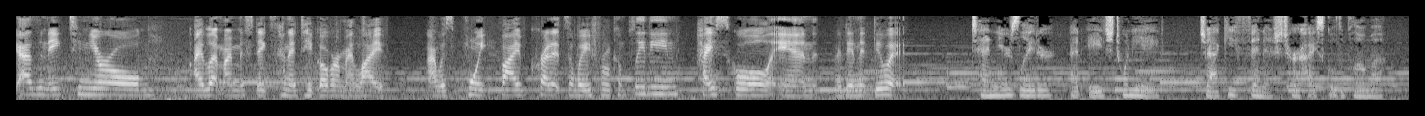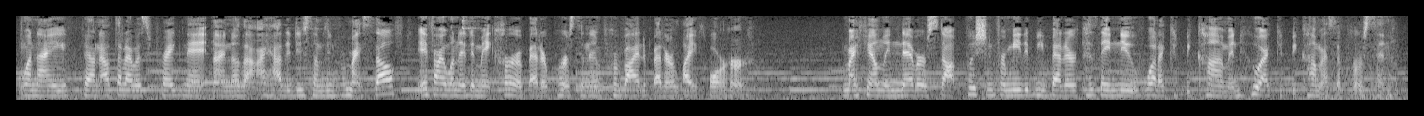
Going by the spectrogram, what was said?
As an 18 year old, I let my mistakes kind of take over my life. I was 0.5 credits away from completing high school and I didn't do it. Ten years later, at age 28, Jackie finished her high school diploma. When I found out that I was pregnant, I know that I had to do something for myself if I wanted to make her a better person and provide a better life for her. My family never stopped pushing for me to be better because they knew what I could become and who I could become as a person.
